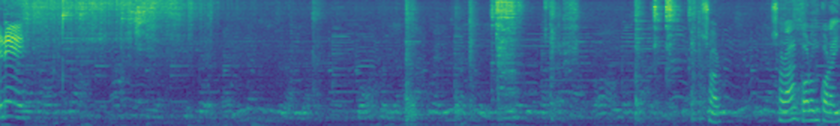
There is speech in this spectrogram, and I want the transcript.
এনে সর। সরা, গরম এই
